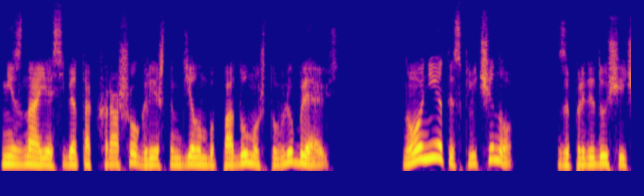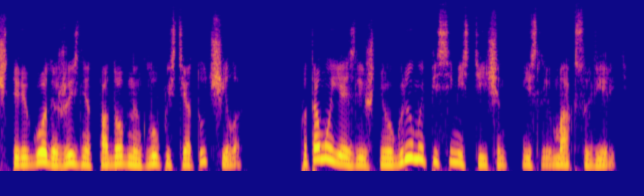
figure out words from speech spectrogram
Не зная я себя так хорошо, грешным делом бы подумал, что влюбляюсь. Но нет, исключено. За предыдущие четыре года жизнь от подобных глупостей отучила. Потому я излишне угрюм и пессимистичен, если Максу верить.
